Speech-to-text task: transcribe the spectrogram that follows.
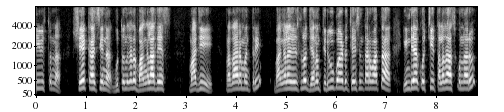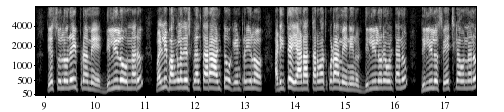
జీవిస్తున్న షేక్ హసీనా గుర్తుంది కదా? బంగ్లాదేశ్ మాజీ ప్రధానమంత్రి. బంగ్లాదేశ్లో జనం తిరుగుబాటు చేసిన తర్వాత ఇండియాకు వచ్చి తలదాసుకున్నారు దేశంలోనే ఇప్పుడు ఆమె ఢిల్లీలో ఉన్నారు. మళ్ళీ బంగ్లాదేశ్కి వెళ్తారా అంటూ ఒక ఇంటర్వ్యూలో అడిగితే ఏడాది తర్వాత కూడా ఆమె నేను ఢిల్లీలోనే ఉంటాను. ఢిల్లీలో స్వేచ్ఛగా ఉన్నాను.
